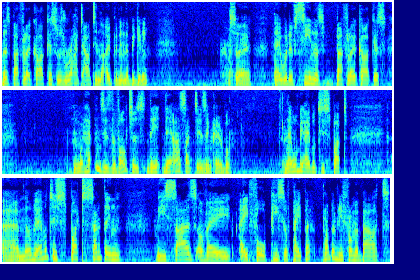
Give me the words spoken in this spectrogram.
this buffalo carcass was right out in the open in the beginning. So they would have seen this buffalo carcass. And what happens is the vultures, their, their eyesight is incredible. They will be able to spot. Um, they'll be able to spot something the size of a A4 piece of paper, probably from about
